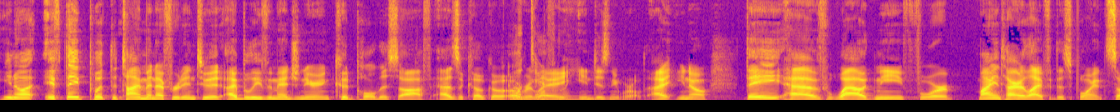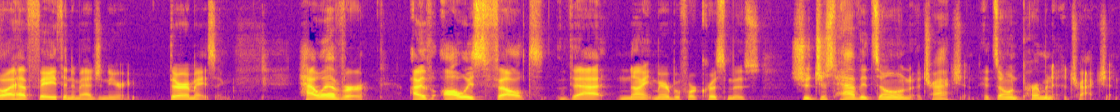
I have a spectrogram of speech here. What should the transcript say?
you know, if they put the time and effort into it, I believe Imagineering could pull this off as a Coco oh, overlay definitely. in Disney World. I, you know, they have wowed me for my entire life at this point, so I have faith in Imagineering. They're amazing. However, I've always felt that Nightmare Before Christmas should just have its own attraction, its own permanent attraction.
